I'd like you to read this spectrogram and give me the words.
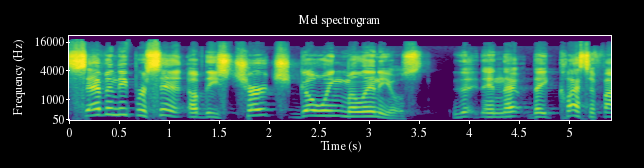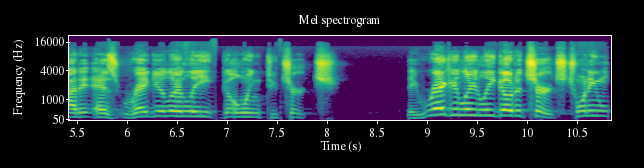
70% of these church going millennials, and they classified it as regularly going to church. They regularly go to church, 20,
